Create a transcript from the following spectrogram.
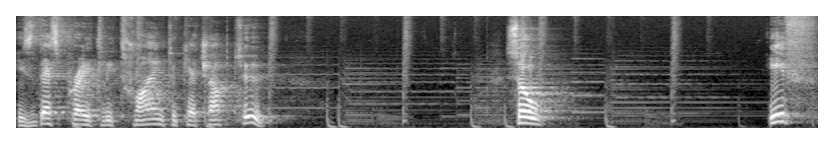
is desperately trying to catch up to. So if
